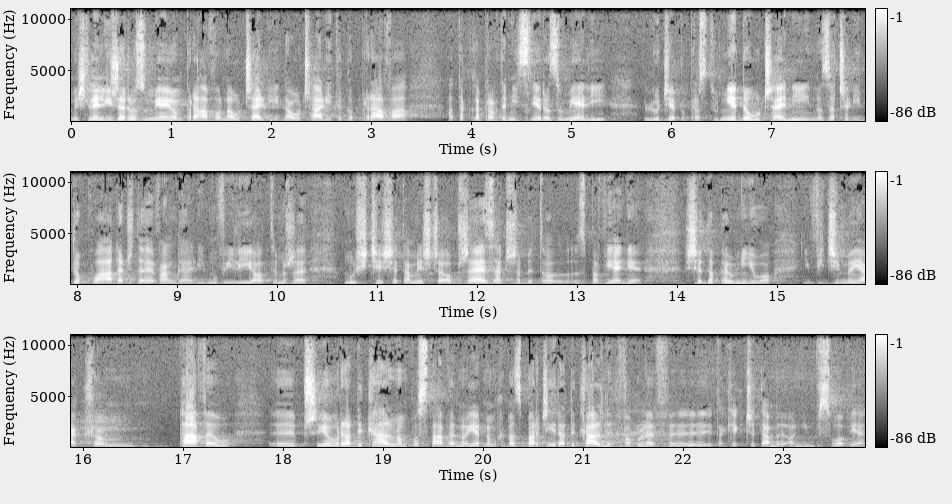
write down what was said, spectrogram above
myśleli, że rozumieją prawo, nauczali, nauczali tego prawa, a tak naprawdę nic nie rozumieli, ludzie po prostu niedouczeni, no zaczęli dokładać do Ewangelii. Mówili o tym, że musicie się tam jeszcze obrzezać, żeby to zbawienie się dopełniło. I widzimy, jak Paweł y, przyjął radykalną postawę, no jedną chyba z bardziej radykalnych w ogóle, w, tak jak czytamy o nim w Słowie,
